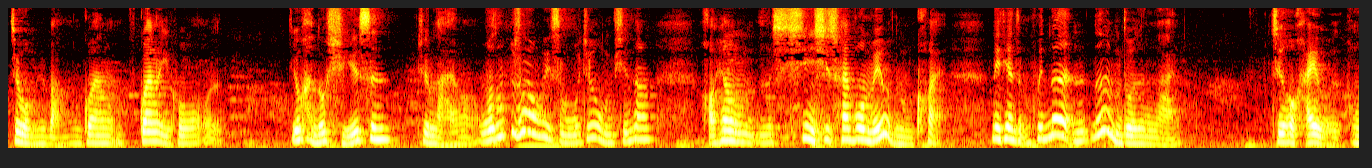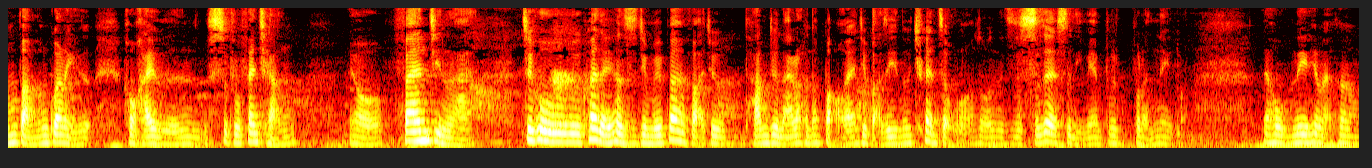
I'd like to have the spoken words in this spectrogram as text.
就我们就把门关了，关了以后，有很多学生就来了，我都不知道为什么。我觉得我们平常好像信息传播没有那么快，那天怎么会那那么多人来？最后还有我们把门关了以后，还有人试图翻墙，要翻进来。最后宽窄巷子就没办法，就他们就来了很多保安，就把这些都劝走了，说实在是里面不不能那个。然后我们那天晚上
